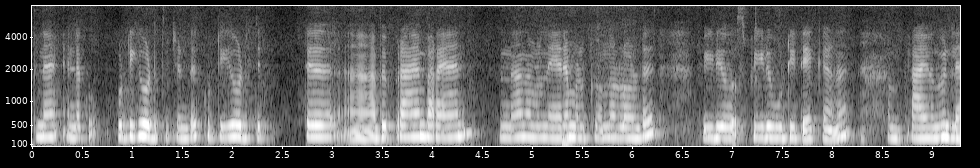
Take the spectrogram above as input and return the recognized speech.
പിന്നെ എന്റെ കുട്ടിക്ക് കൊടുത്തിട്ടുണ്ട്. കുട്ടിക്ക് കൊടുത്തിട്ട് അഭിപ്രായം പറയാൻ എന്നാൽ നമ്മൾ നേരം എടുക്കുമെന്നുള്ളതുകൊണ്ട് വീഡിയോ സ്പീഡ് കൂട്ടിയിട്ടേക്കാണ്. അഭിപ്രായമൊന്നുമില്ല.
